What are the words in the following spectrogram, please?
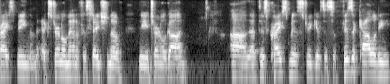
Christ being the external manifestation of the eternal God. Uh, that this Christ ministry gives us a physicality,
